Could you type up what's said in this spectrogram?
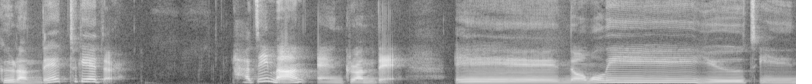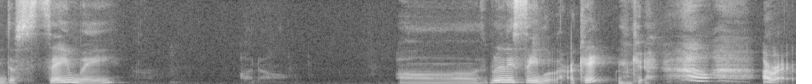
그런데 together. 하지만 and 그런데 is normally used in the same way uh, really similar, okay? okay. Alright.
